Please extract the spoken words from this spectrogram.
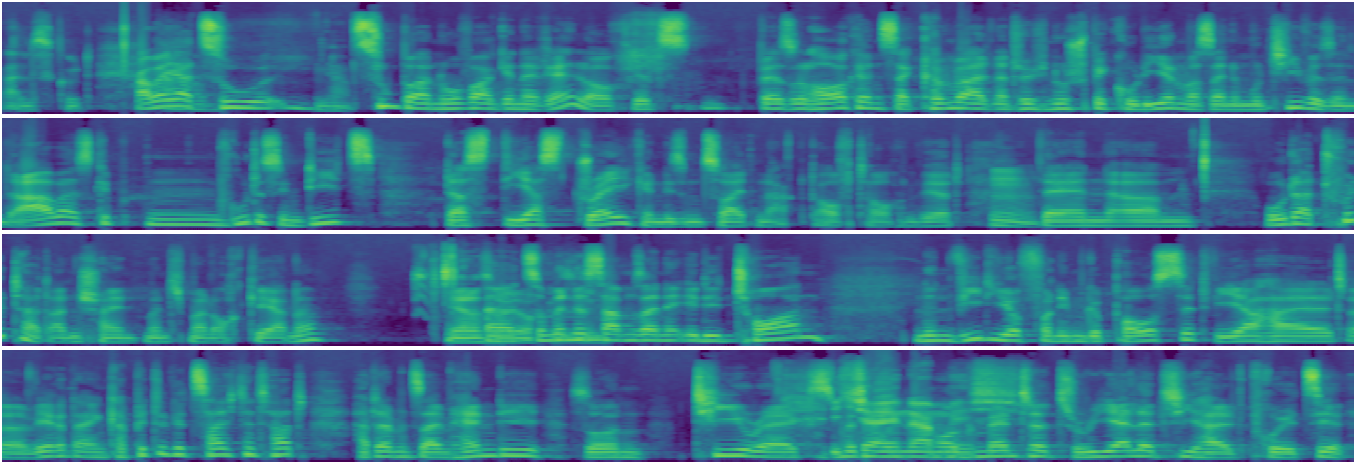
alles gut. aber ja, zu ja. Supernova generell auch. Jetzt Basil Hawkins, da können wir halt natürlich nur spekulieren, was seine Motive sind. Aber es gibt ein gutes Indiz, dass Diaz Drake in diesem zweiten Akt auftauchen wird. Hm. Denn ähm, Oda twittert anscheinend manchmal auch gerne. Ja, das hab ich Äh, auch zumindest gesehen. haben seine Editoren ein Video von ihm gepostet, wie er halt, äh, während er ein Kapitel gezeichnet hat, hat er mit seinem Handy so ein T-Rex mit erinnere mich. Augmented Reality halt projiziert.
